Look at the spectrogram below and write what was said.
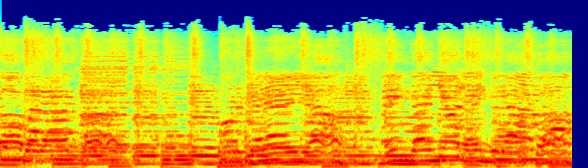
Barata, porque ella me engañó la ingrata,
